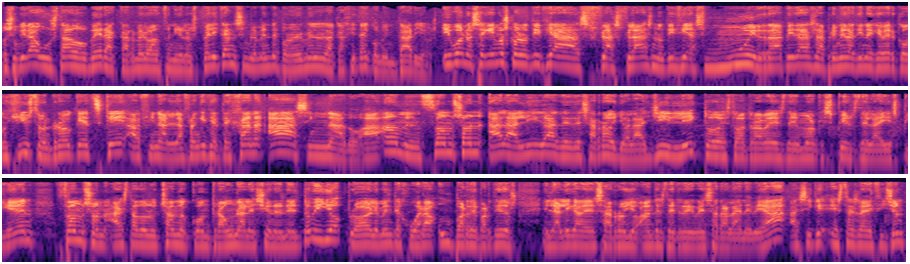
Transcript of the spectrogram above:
os hubiera gustado ver a Carmelo Anthony en los Pelicans, simplemente ponérmelo en la cajita de comentarios. Y bueno, seguimos con noticias flash flash, noticias muy rápidas. La primera tiene que ver con Houston Rockets, que al final la franquicia tejana ha asignado a Amen Thompson a la Liga de Desarrollo, a la G League, todo esto a través de Mark Spears de la ESPN. Thompson ha estado luchando contra una lesión en el tobillo, probablemente jugará un par de partidos en la Liga de Desarrollo antes de regresar a la NBA, así que esta es la decisión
